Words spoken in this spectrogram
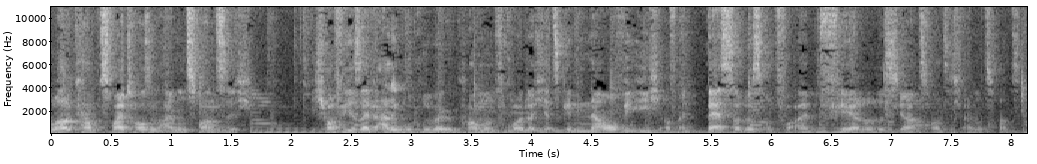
und welcome 2021. Ich hoffe, ihr seid alle gut rübergekommen und freut euch jetzt genau wie ich auf ein besseres und vor allem faireres Jahr 2021.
